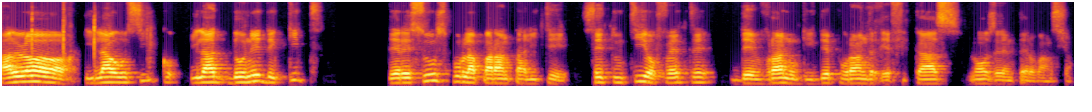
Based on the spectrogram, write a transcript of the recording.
Alors, il a aussi il a donné des kits de ressources pour la parentalité. Cet outil, en fait, devra nous guider pour rendre efficaces nos interventions.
